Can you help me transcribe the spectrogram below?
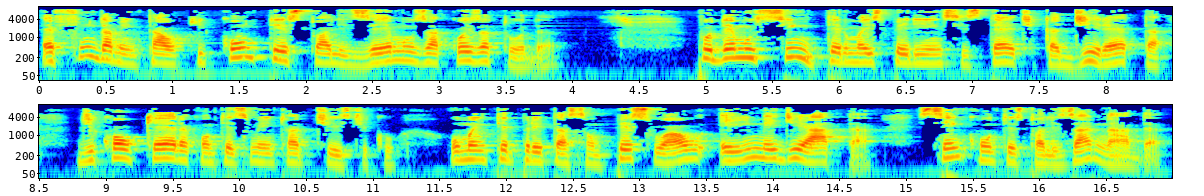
é fundamental que contextualizemos a coisa toda. Podemos sim ter uma experiência estética direta de qualquer acontecimento artístico, uma interpretação pessoal e imediata, sem contextualizar nada.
